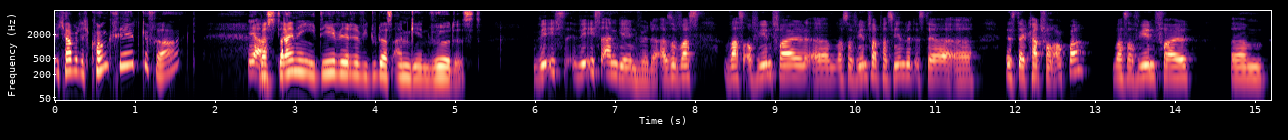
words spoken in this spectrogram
ich habe dich konkret gefragt ja. was deine Idee wäre, wie du das angehen würdest. Wie ich wie ich's angehen würde. Also was was auf jeden Fall äh, was auf jeden Fall passieren wird, ist der äh, ist der Cut von Ogba. Was auf jeden Fall ähm,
